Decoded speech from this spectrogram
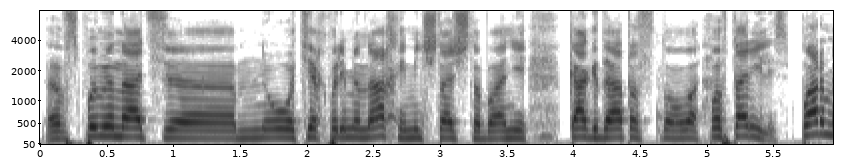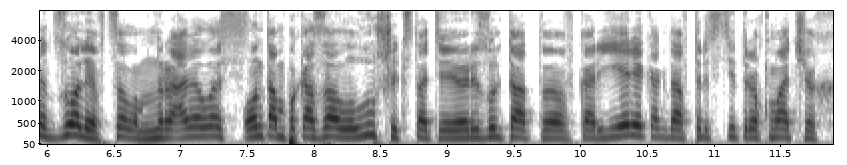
э, вспоминать э, о тех временах и мечтать, чтобы они когда-то снова повторились. Парме Дзоле в целом нравилось. Он там показал лучший, кстати, результат э, в карьере, когда в 33 матчах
